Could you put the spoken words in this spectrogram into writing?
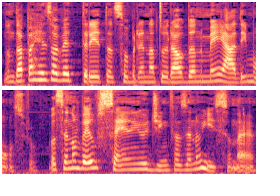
Não dá para resolver treta sobrenatural dando meiada em monstro. Você não vê o Sam e o Jim fazendo isso, né?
